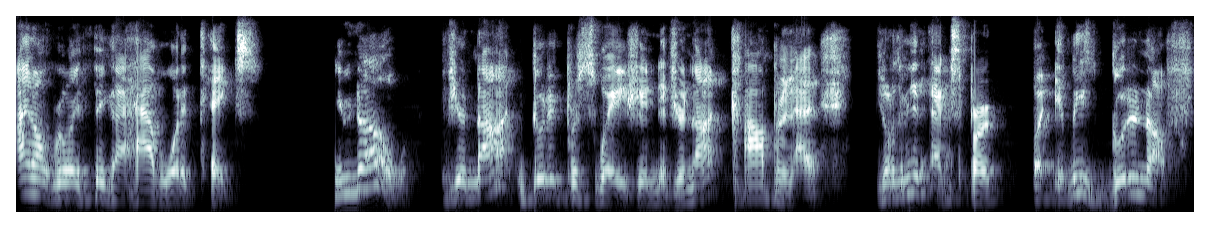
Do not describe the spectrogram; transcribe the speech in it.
I don't really think I have what it takes. You know, if you're not good at persuasion, if you're not competent at it, you don't have to be an expert, but at least good enough.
